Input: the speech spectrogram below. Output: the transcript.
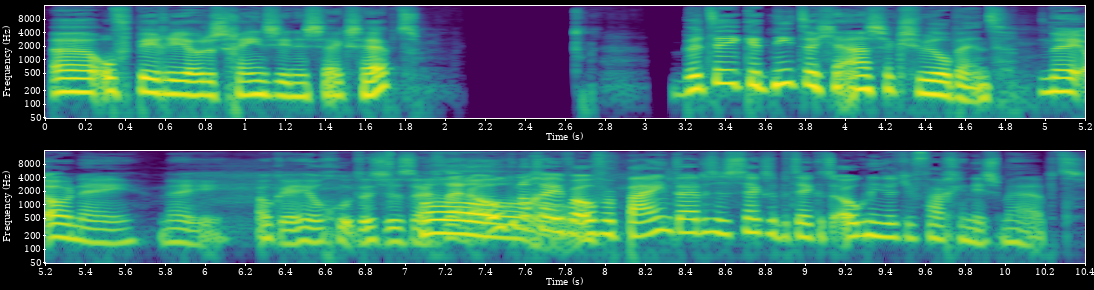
eh, of periodes geen zin in seks hebt, betekent niet dat je aseksueel bent. Nee, oh nee, nee. Oké, heel goed dat je dat zegt. Oh. En ook nog even over pijn tijdens de seks. Dat betekent ook niet dat je vaginisme hebt.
